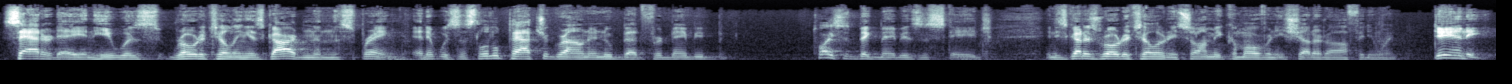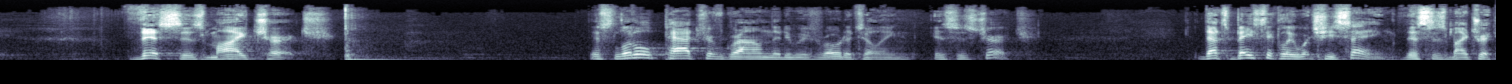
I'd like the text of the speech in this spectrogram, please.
Saturday, and he was rototilling his garden in the spring. And it was this little patch of ground in New Bedford, maybe twice as big, maybe as a stage. And he's got his rototiller, and he saw me come over, and he shut it off, and he went, Danny, this is my church. This little patch of ground that he was rototilling is his church. That's basically what she's saying. This is my church.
